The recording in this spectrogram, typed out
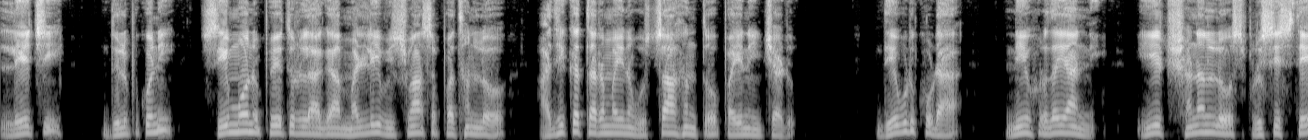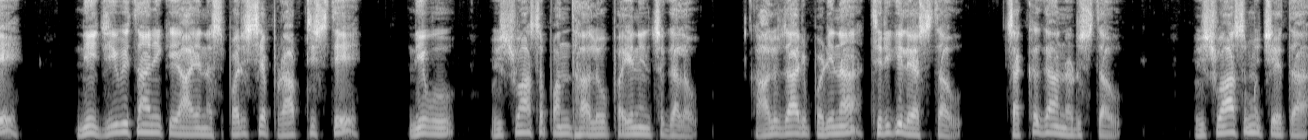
లేచి దులుపుకొని సీమోను పేతురులాగా మళ్ళీ విశ్వాసపథంలో అధికతరమైన ఉత్సాహంతో పయనించాడు. దేవుడు కూడా నీ హృదయాన్ని ఈ క్షణంలో స్పృశిస్తే నీ జీవితానికి ఆయన స్పర్శ ప్రాప్తిస్తే నీవు విశ్వాస పంథాలో పయనించగలవు. కాలుజారి పడినా తిరిగి లేస్తావు. చక్కగా నడుస్తావు. విశ్వాసము చేత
